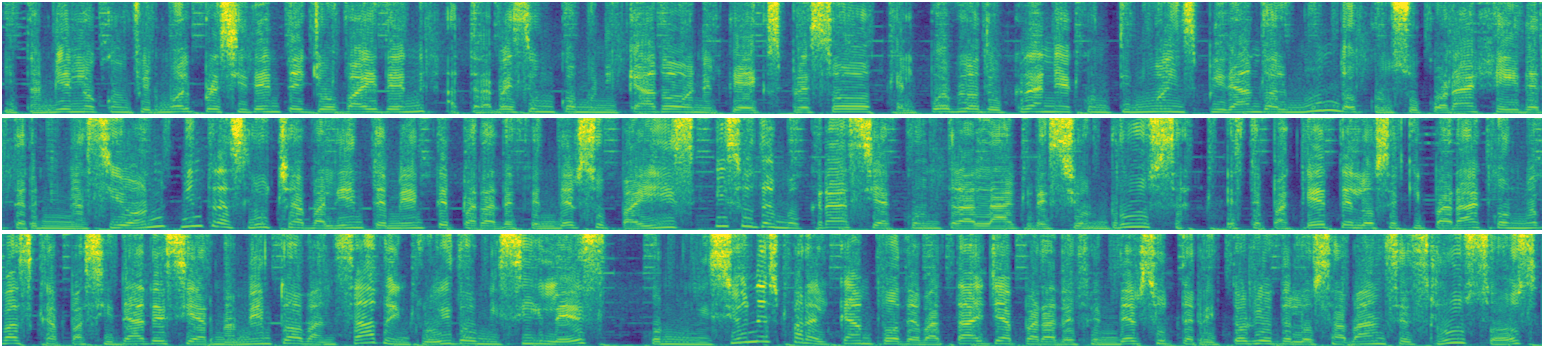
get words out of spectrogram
y también lo confirmó el presidente Joe Biden a través de un comunicado en el que expresó que el pueblo de Ucrania continúa inspirando al mundo con su coraje y determinación mientras lucha valientemente para defender su país y su democracia contra la agresión rusa. Este paquete los equipará con nuevas capacidades y armamento avanzado, incluido misiles, con municiones para el campo de batalla para defender su territorio de los avances rusos,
